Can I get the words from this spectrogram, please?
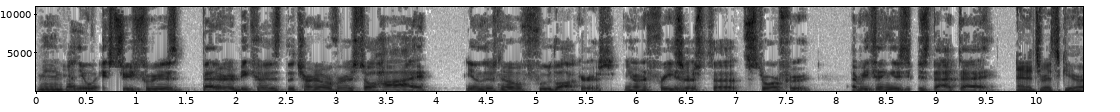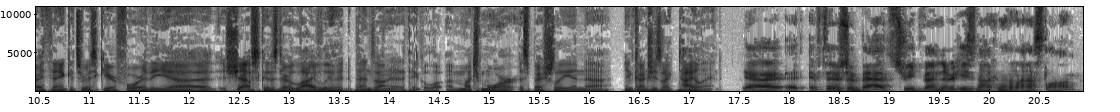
I mean, in many ways, street food is better because the turnover is so high. You know, there's no food lockers, you know, and freezers to store food. everything is used that day. And it's riskier, I think. It's riskier for the uh, chefs because their livelihood depends on it. I think a lot, much more, especially in uh, in countries like Thailand. Yeah, if there's a bad street vendor, he's not going to last long.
